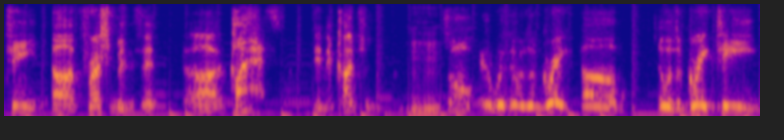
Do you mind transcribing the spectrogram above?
team uh, freshmen in, uh, class in the country. Mm-hmm. So it was it was a great um, it was a great team,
